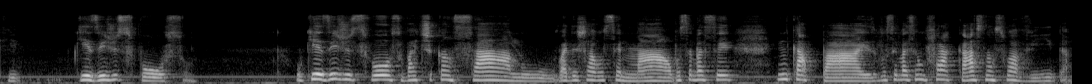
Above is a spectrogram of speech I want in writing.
que, que exige esforço. O que exige esforço vai te cansá-lo, vai deixar você mal, você vai ser incapaz, você vai ser um fracasso na sua vida.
